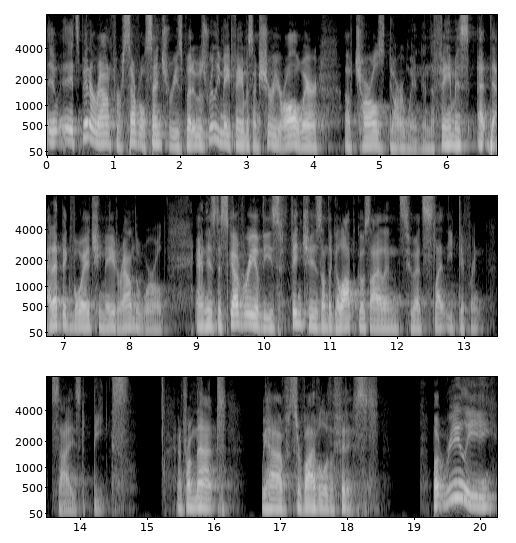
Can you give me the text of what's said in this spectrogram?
it, has been around for several centuries, but it was really made famous. I'm sure you're all aware of Charles Darwin and the famous, that epic voyage he made around the world and his discovery of these finches on the Galapagos Islands who had slightly different sized beaks. And from that, we have survival of the fittest. But really,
